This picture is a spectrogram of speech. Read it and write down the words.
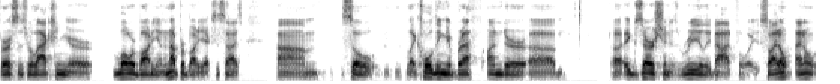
versus relaxing your lower body and an upper body exercise. Um, so like holding your breath under um, uh, exertion is really bad for you. So I don't I don't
